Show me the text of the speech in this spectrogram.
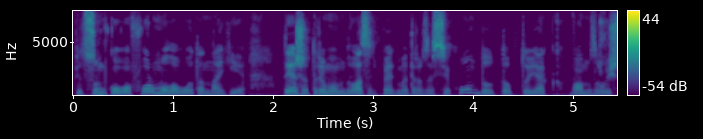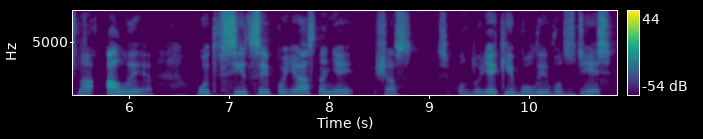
підсумкова формула, от вона є. Теж отримуємо 25 метрів за секунду, тобто, як вам зручно, але от всі ці пояснення, зараз, секунду, які були от здесь,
